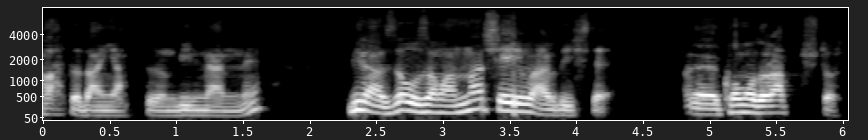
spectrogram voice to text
Tahtadan yaptığın bilmem ne. Biraz da o zamanlar şey vardı işte. E, Commodore 64.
